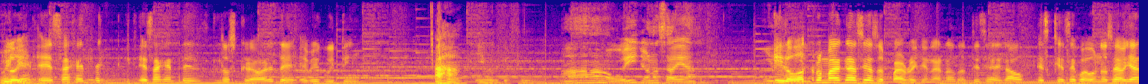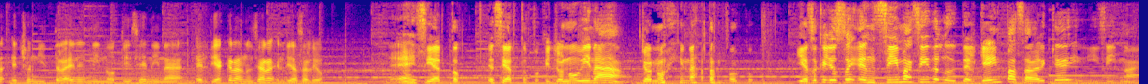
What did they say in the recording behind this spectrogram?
Muy Lo- bien. esa gente, esa gente es los creadores de Evil Within. Ajá, y muy bien. Ah, oí, yo no sabía. Y lo otro más gracioso para rellenar la noticia de Gao es que ese juego no se había hecho ni trailer, ni noticia, ni nada. El día que lo anunciaron, el día salió. Es cierto, es cierto, porque yo no vi nada, yo no vi nada tampoco. Y eso que yo estoy encima así de los, del Game Pass, a ver qué, y sí, man.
